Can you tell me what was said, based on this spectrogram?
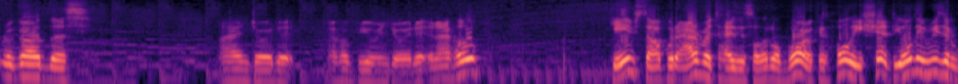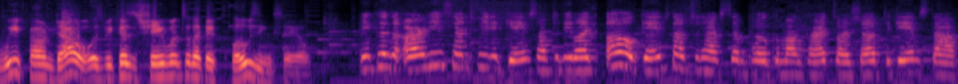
Regardless, I enjoyed it. I hope you enjoyed it, and I hope GameStop would advertise this a little more. Because holy shit, the only reason we found out was because Shay went to like a closing sale. Because Artie sent me to GameStop to be like, oh, GameStop should have some Pokemon cards, so I showed up to GameStop.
